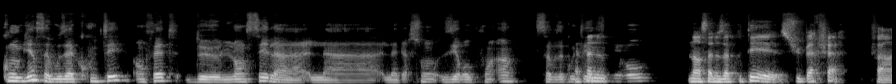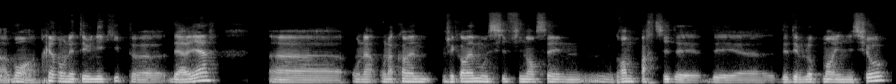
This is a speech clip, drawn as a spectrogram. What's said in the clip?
combien ça vous a coûté en fait de lancer la, la, la version 0.1 Ça vous a coûté zéro? Non, ça nous a coûté super cher. Enfin bon, après on était une équipe euh, derrière. Euh, on a, on a quand même, j'ai quand même aussi financé une, grande partie des, des, euh, des développements initiaux.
